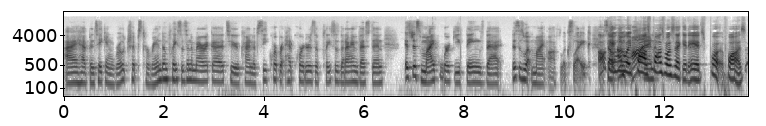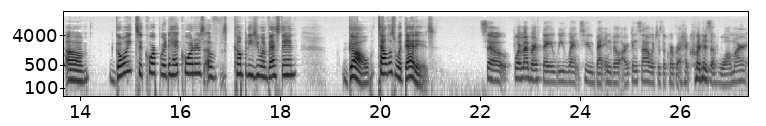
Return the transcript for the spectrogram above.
I have been taking road trips to random places in America to kind of see corporate headquarters of places that I invest in. It's just my quirky things that this is what my off looks like. Okay, so wait, wait, pause, on... pause for a second, Ange. Pause. Um, going to corporate headquarters of companies you invest in, go. Tell us what that is. So, for my birthday, we went to Bentonville, Arkansas, which is the corporate headquarters of Walmart.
